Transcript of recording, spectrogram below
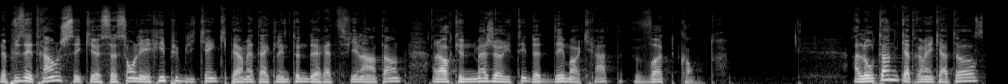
Le plus étrange, c'est que ce sont les républicains qui permettent à Clinton de ratifier l'entente, alors qu'une majorité de démocrates votent contre. À l'automne 1994,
